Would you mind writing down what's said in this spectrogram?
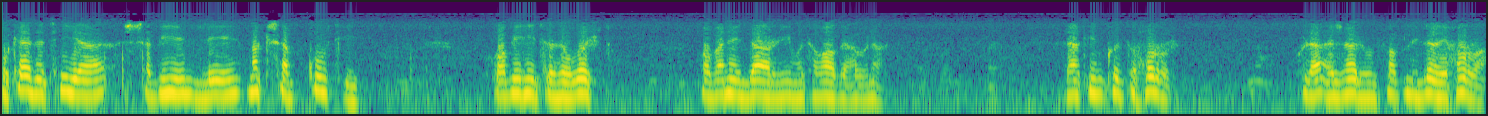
وكانت هي السبيل لمكسب قوتي وبه تزوجت وبنيت دار لي متواضعة هناك. لكن كنت حر ولا أزال من فضل الله حرا.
